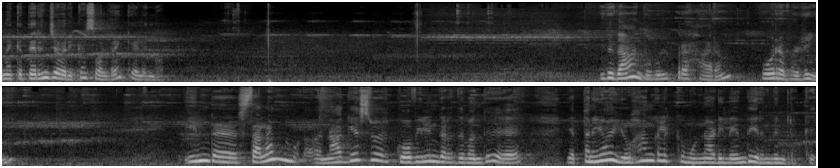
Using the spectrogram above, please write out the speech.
எனக்கு தெரிஞ்ச வரைக்கும் சொல்கிறேன் கேளுங்க. இதுதான் அந்த உள்பிரகாரம். போகிற வழி. இந்த ஸ்தலம் நாகேஸ்வரர் கோவிலுங்கிறது வந்து எத்தனையோ யுகங்களுக்கு முன்னாடியிலேருந்து இருந்துட்டுருக்கு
